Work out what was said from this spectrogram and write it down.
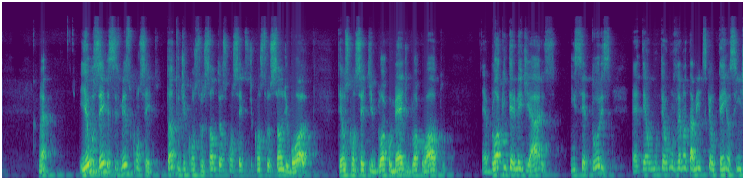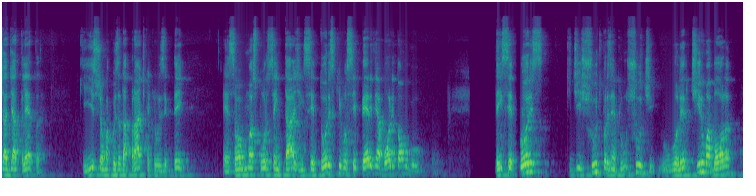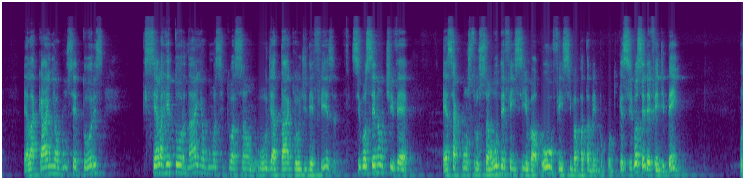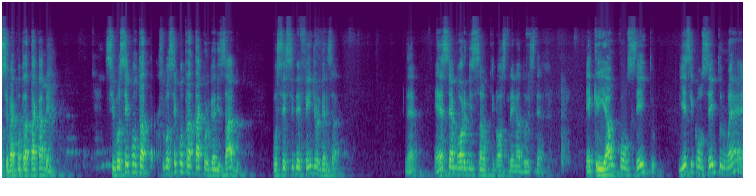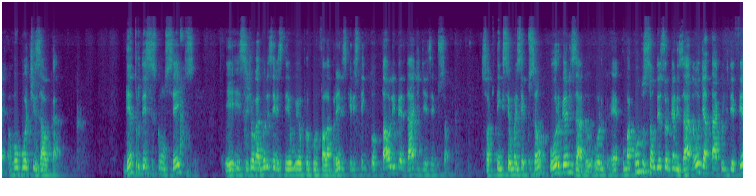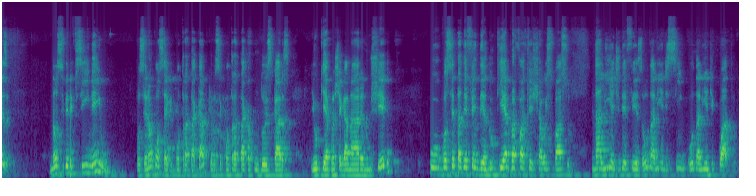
Né? E eu usei esses mesmos conceitos, tanto de construção, tem os conceitos de construção de bola, tem os conceitos de bloco médio, bloco alto, é, bloco intermediários em setores. É, tem, algum, tem alguns levantamentos que eu tenho, assim, já de atleta, que isso é uma coisa da prática que eu executei. É, são algumas porcentagens, setores que você perde a bola e toma o gol. Tem setores de chute, por exemplo, um chute, o goleiro tira uma bola, ela cai em alguns setores, que se ela retornar em alguma situação, ou de ataque ou de defesa, se você não tiver essa construção ou defensiva ou ofensiva para também porque se você defende bem, você vai contra-atacar bem. Se você contra se você contra-ataca organizado, você se defende organizado, né? Essa é a maior missão que nós treinadores temos. É criar um conceito e esse conceito não é robotizar o cara. Dentro desses conceitos, esses jogadores, eles eu, eu procuro falar para eles que eles têm total liberdade de execução. Só que tem que ser uma execução organizada. É, uma condução desorganizada, ou de ataque ou de defesa, não se beneficia em nenhum. Você não consegue contra-atacar, porque você contra-ataca com dois caras e o que é para chegar na área não chega. O, você está defendendo o que é para fechar o espaço na linha de defesa, ou na linha de cinco, ou na linha de quatro.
